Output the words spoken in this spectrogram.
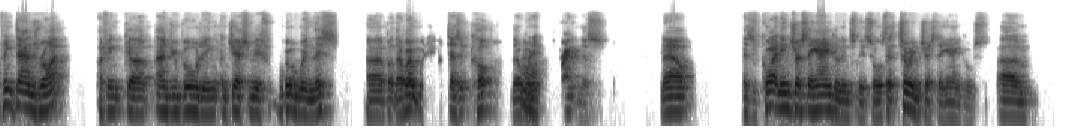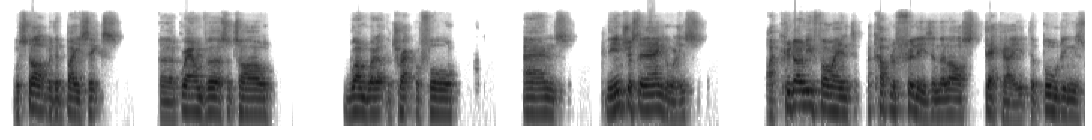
I think Dan's right. I think uh, Andrew Balding and Jeff Smith will win this, uh, but they won't win it with Desert Cop. They'll win it with frankness. Now, there's quite an interesting angle into this horse. There's two interesting angles. Um, we'll start with the basics. Uh, ground versatile, run well at the track before. And the interesting angle is I could only find a couple of fillies in the last decade that Baldings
